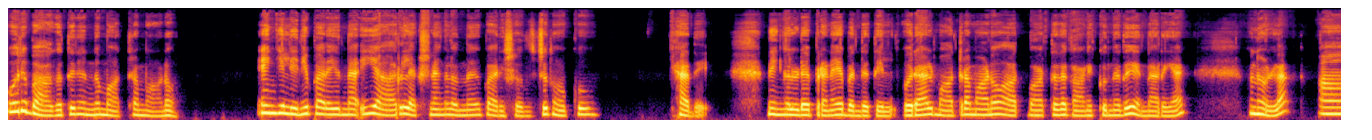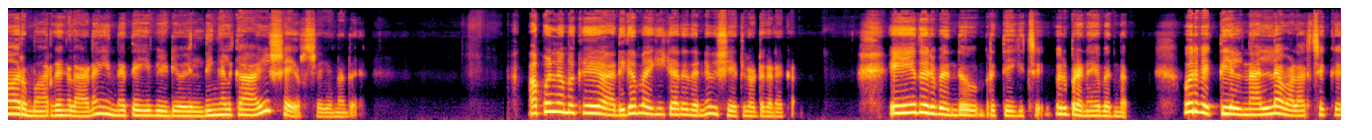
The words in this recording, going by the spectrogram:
ഒരു ഭാഗത്തു നിന്ന് മാത്രമാണോ? എങ്കിൽ ഇനി പറയുന്ന ഈ ആറ് ലക്ഷണങ്ങളൊന്ന് പരിശോധിച്ചു നോക്കൂ. അതെ നിങ്ങളുടെ പ്രണയബന്ധത്തിൽ ഒരാൾ മാത്രമാണോ ആത്മാർത്ഥത കാണിക്കുന്നത് എന്നറിയാൻ എന്നുള്ള ആറ് മാർഗങ്ങളാണ് ഇന്നത്തെ ഈ വീഡിയോയിൽ നിങ്ങൾക്കായി ഷെയർ ചെയ്യുന്നത്. അപ്പോൾ നമുക്ക് അധികം വൈകിക്കാതെ തന്നെ വിഷയത്തിലോട്ട് കിടക്കാം. ഏതൊരു ബന്ധവും പ്രത്യേകിച്ച് ഒരു പ്രണയബന്ധം ഒരു വ്യക്തിയിൽ നല്ല വളർച്ചയ്ക്ക്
